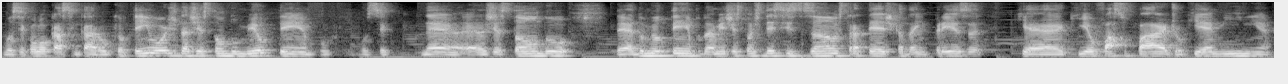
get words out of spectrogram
você colocar assim, cara, o que eu tenho hoje da gestão do meu tempo, você, né, a gestão do, é, do meu tempo, da minha gestão de decisão estratégica da empresa, que é que eu faço parte ou que é minha,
